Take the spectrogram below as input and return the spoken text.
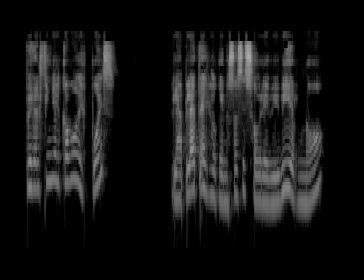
pero al fin y al cabo después, la plata es lo que nos hace sobrevivir, ¿no?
